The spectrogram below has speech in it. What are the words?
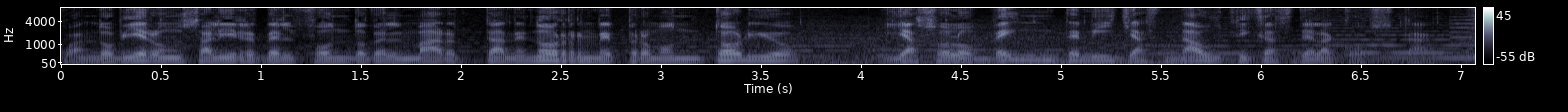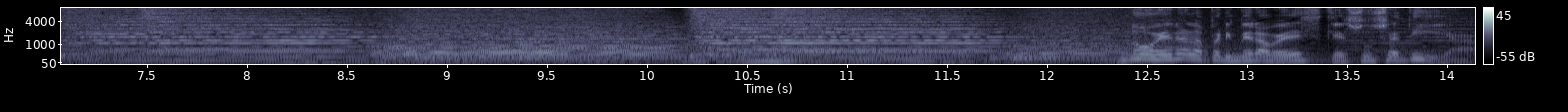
cuando vieron salir del fondo del mar tan enorme promontorio y a solo 20 millas náuticas de la costa. No era la primera vez que sucedía,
